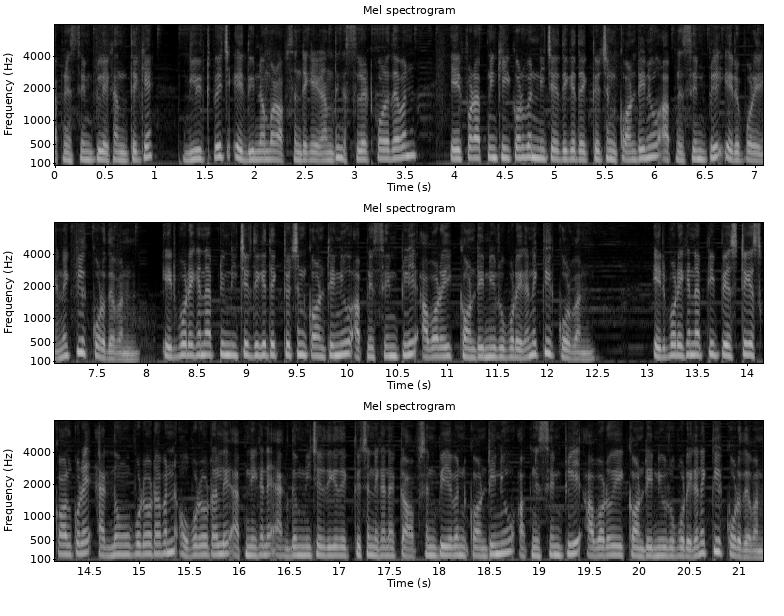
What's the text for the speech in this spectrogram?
আপনি সিম্পলি এখান থেকে ডিলিট পেজ এই দুই নম্বর অপশানটিকে এখান থেকে সিলেক্ট করে দেবেন। এরপর আপনি কী করবেন? নিচের দিকে দেখতে পাচ্ছেন কন্টিনিউ আপনি সিম্পলি এর উপর এখানে ক্লিক করে দেবেন। এরপর এখানে আপনি নিচের দিকে দেখতে পাচ্ছেন কন্টিনিউ আপনি সিম্পলি আবার এই কন্টিনিউর উপর এখানে ক্লিক করবেন। এরপর এখানে আপনি পেজটিকে স্কল করে একদম উপরে ওঠাবেন। উপরে ওঠালে আপনি এখানে একদম নিচের দিকে দেখতে পাচ্ছেন এখানে একটা অপশন পেয়ে যাবেন কন্টিনিউ আপনি সিম্পলি আবারও এই কন্টিনিউর উপর এখানে ক্লিক করে দেবেন।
